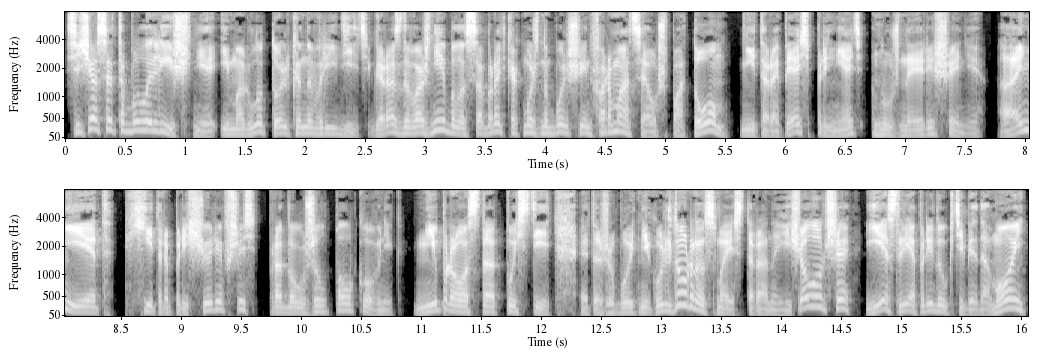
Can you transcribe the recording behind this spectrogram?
Сейчас это было лишнее и могло только навредить. Гораздо важнее было собрать как можно больше информации, а уж потом, не торопясь, принять нужное решение. «А нет», — хитро прищурившись, продолжил полковник, «не просто отпустить. Это же будет некультурно с моей стороны. Еще лучше, если я приду к тебе домой,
